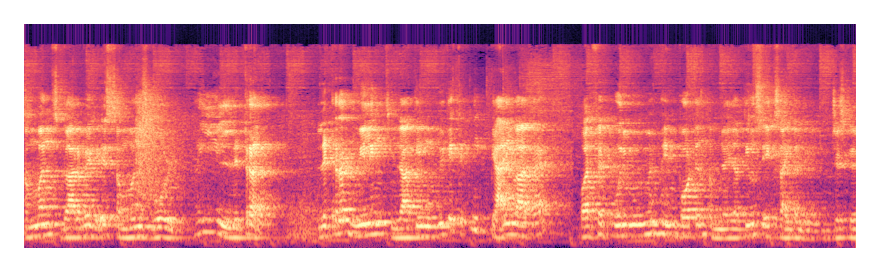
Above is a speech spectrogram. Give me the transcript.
someone's garbage is someone's gold भाई लिटरल लिटरल मीनिंग समझाती है मूवी के कितनी प्यारी बात है। फिर पूरी मूवी में हमें इंपॉर्टेंस समझाई जाती है उस एक साइकिल की जिसके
